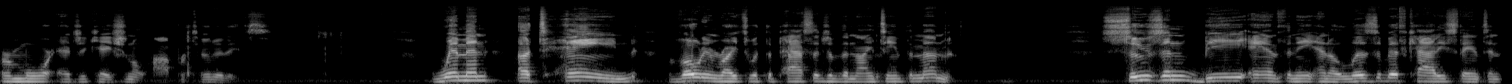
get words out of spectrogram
or more educational opportunities. Women attained voting rights with the passage of the 19th Amendment. Susan B. Anthony and Elizabeth Cady Stanton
